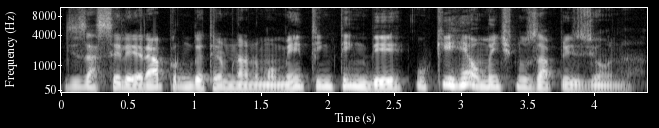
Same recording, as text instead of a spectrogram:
desacelerar por um determinado momento e entender o que realmente nos aprisiona.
